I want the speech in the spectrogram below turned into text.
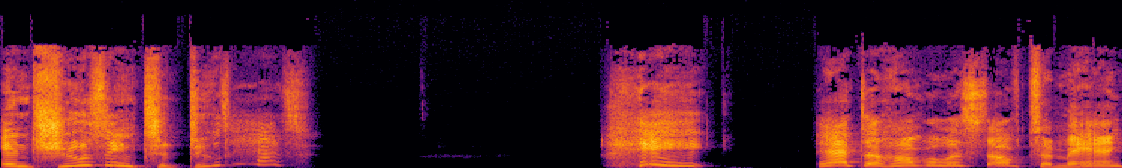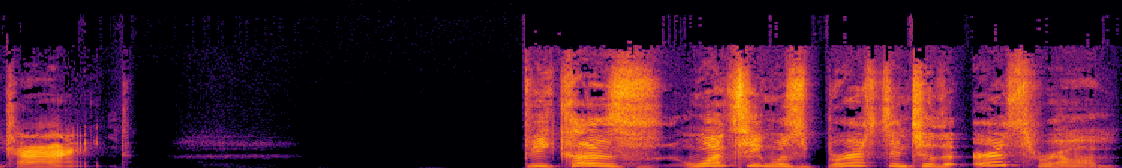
in choosing to do that, he had to humble himself to mankind. Because once he was birthed into the earth realm,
